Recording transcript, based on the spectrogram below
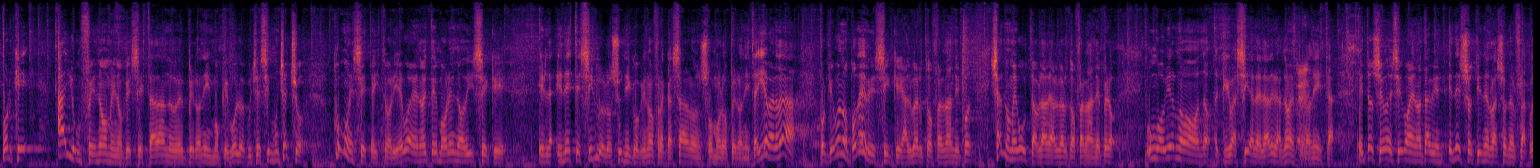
Porque hay un fenómeno que se está dando del peronismo que vuelvo a escuchar decir, muchacho, ¿cómo es esta historia? Y bueno, este Moreno dice que en este siglo los únicos que no fracasaron somos los peronistas. Y es verdad, porque vos no podés decir que Alberto Fernández, ya no me gusta hablar de Alberto Fernández, pero un gobierno que vacía la heladera no es peronista. Entonces vos decís, bueno, está bien, en eso tiene razón el flaco.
